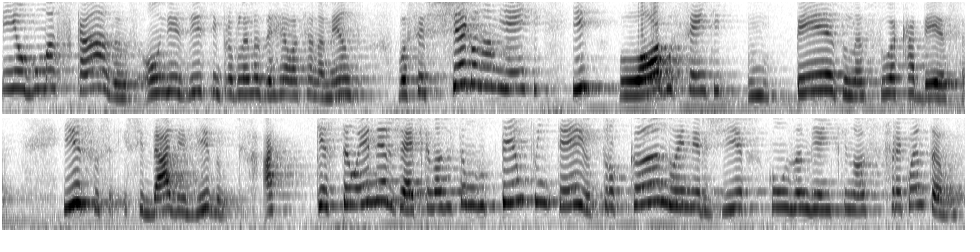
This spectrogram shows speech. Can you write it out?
em algumas casas onde existem problemas de relacionamento, você chega no ambiente e logo sente um peso na sua cabeça. Isso se dá devido à questão energética. Nós estamos o tempo inteiro trocando energia com os ambientes que nós frequentamos.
